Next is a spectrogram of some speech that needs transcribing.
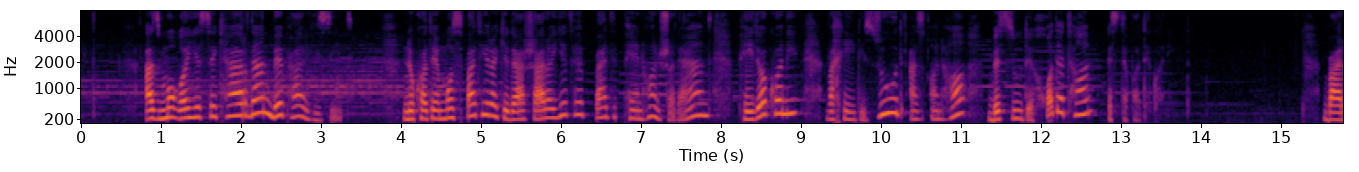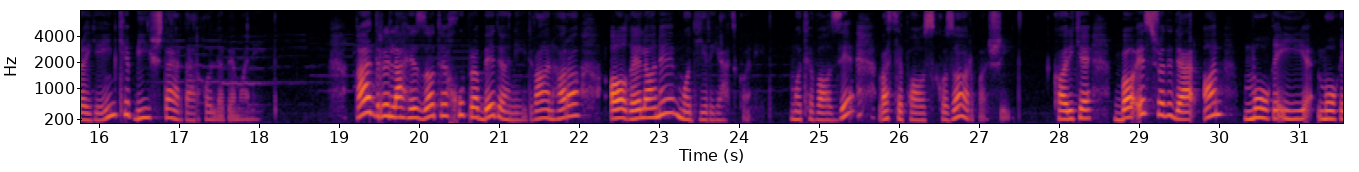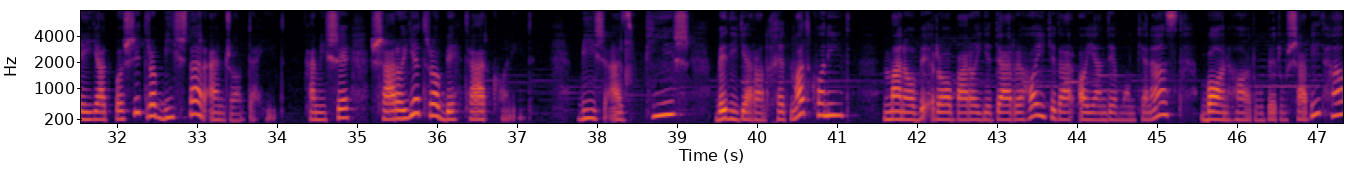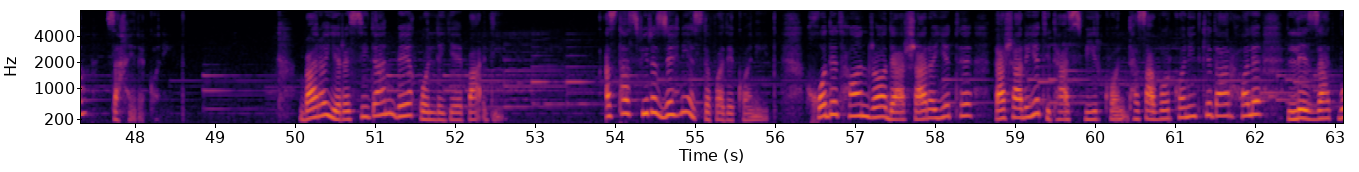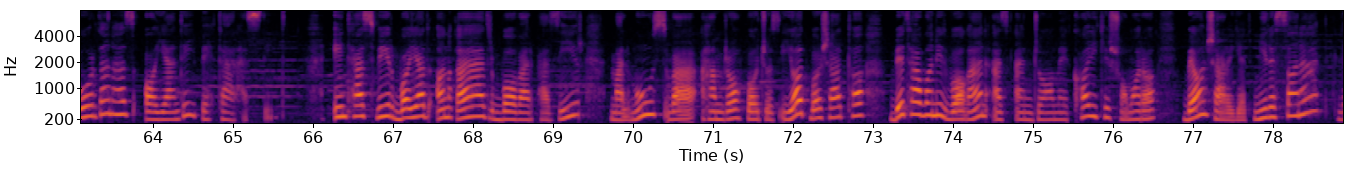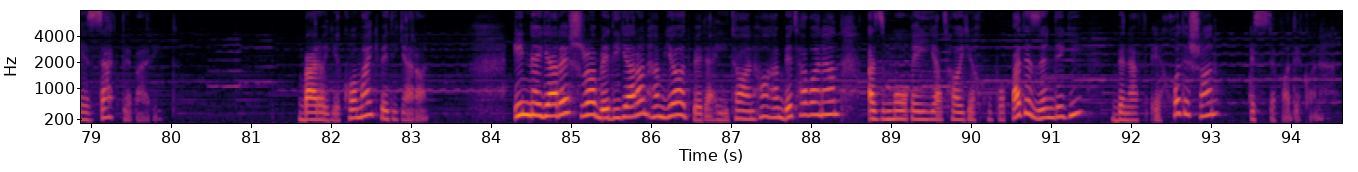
از مقایسه کردن بپرهیزید. نکات مثبتی را که در شرایط بد پنهان شدهاند پیدا کنید و خیلی زود از آنها به سود خودتان استفاده کنید. برای اینکه بیشتر در قله بمانید. قدر لحظات خوب را بدانید و آنها را عاقلانه مدیریت کنید. متواضع و سپاسگزار باشید. کاری که باعث شده در آن موقعیت باشید را بیشتر انجام دهید. همیشه شرایط را بهتر کنید. بیش از پیش به دیگران خدمت کنید. منابع را برای دره هایی که در آینده ممکن است با آنها روبرو شوید هم ذخیره کنید. برای رسیدن به قله بعدی از تصویر ذهنی استفاده کنید. خودتان را در شرایط در شرایطی تصویر کن، تصور کنید که در حال لذت بردن از آینده بهتر هستید. این تصویر باید آنقدر باورپذیر، ملموس و همراه با جزئیات باشد تا بتوانید واقعا از انجام کاری که شما را به آن شرایط میرساند لذت ببرید. برای کمک به دیگران این نگرش را به دیگران هم یاد بدهید تا آنها هم بتوانند از موقعیت های خوب و بد زندگی به نفع خودشان استفاده کنند.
